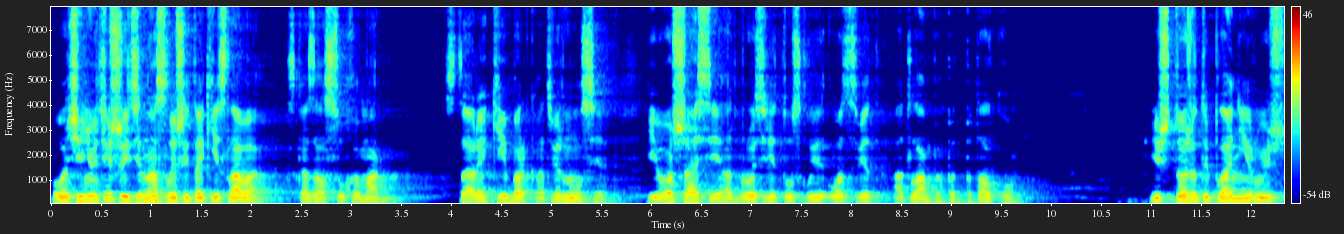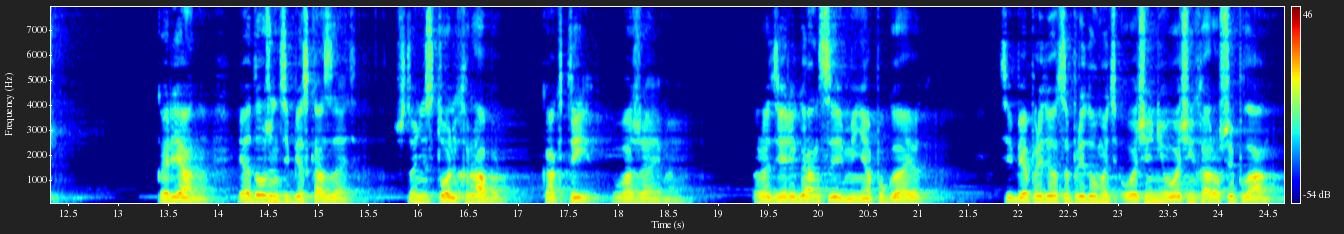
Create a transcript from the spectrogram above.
«Очень утешительно слышать такие слова», — сказал сухо Марма. Старый киборг отвернулся. Его шасси отбросили тусклый отсвет от лампы под потолком. «И что же ты планируешь?» «Кориана, я должен тебе сказать, что не столь храбр, как ты, уважаемая. Радиориганцы меня пугают. Тебе придется придумать очень и очень хороший план,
